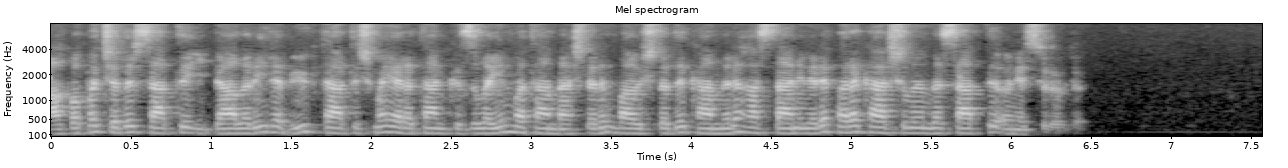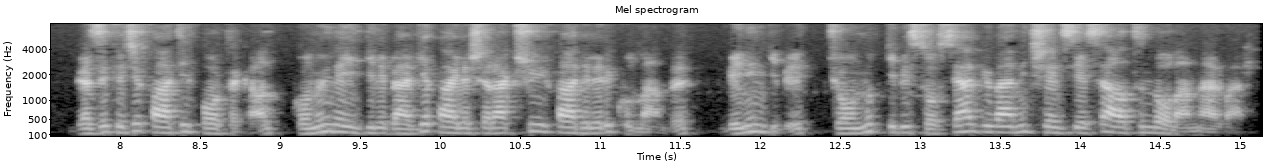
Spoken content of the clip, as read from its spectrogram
Ahbap'a çadır sattığı iddialarıyla büyük tartışma yaratan Kızılay'ın vatandaşların bağışladığı kanları hastanelere para karşılığında sattığı öne sürüldü. Gazeteci Fatih Portakal, konuyla ilgili belge paylaşarak şu ifadeleri kullandı, benim gibi, çoğunluk gibi sosyal güvenlik şemsiyesi altında olanlar var.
